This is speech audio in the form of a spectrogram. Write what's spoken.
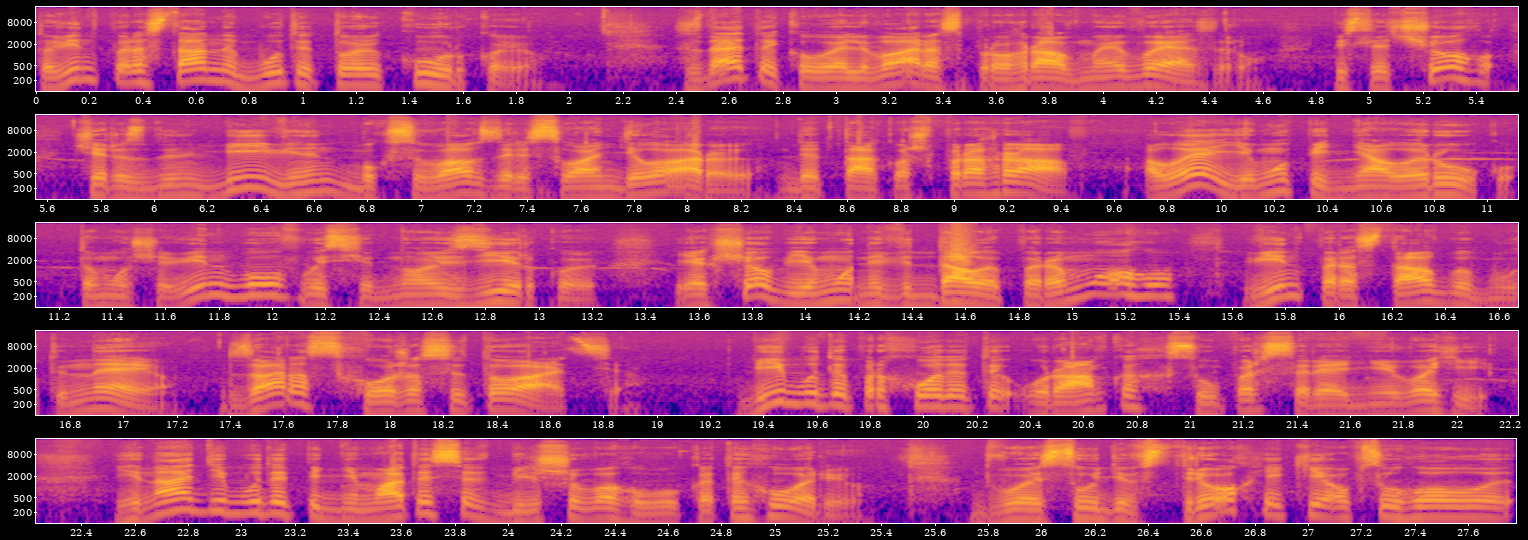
то він перестане бути тою куркою. Згадайте, коли Альварес програв Мейвезеру, після чого через один бій він боксував з Ріслан Діларою, де також програв. Але йому підняли руку, тому що він був висхідною зіркою. Якщо б йому не віддали перемогу, він перестав би бути нею. Зараз схожа ситуація. Бій буде проходити у рамках суперсередньої ваги. Геннадій буде підніматися в більшу вагову категорію. Двоє суддів з трьох, які обслуговували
